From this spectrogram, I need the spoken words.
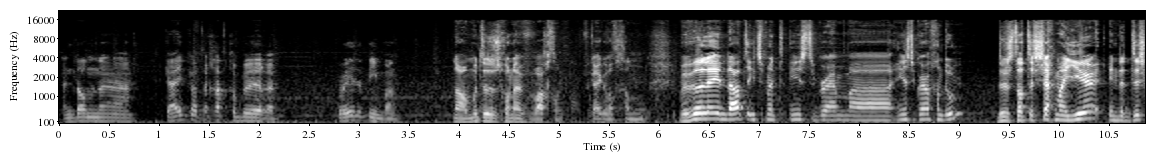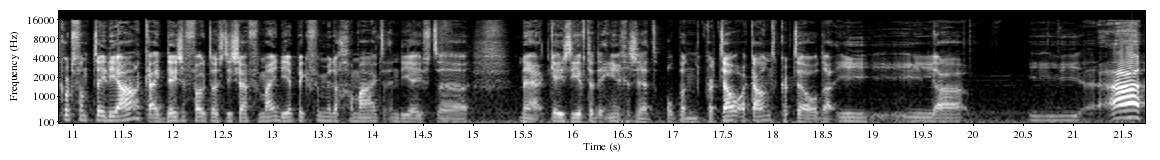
En dan eh, kijken wat er gaat gebeuren. Ik weet het niet, man. Nou, we moeten dus gewoon even wachten. Even kijken wat we gaan doen. We willen inderdaad iets met Instagram, eh, Instagram gaan doen. Dus dat is zeg maar hier in de Discord van TDA. Kijk, deze foto's die zijn van mij. Die heb ik vanmiddag gemaakt. En die heeft, eh, nou ja, Kees die heeft er erin gezet op een kartel-account. Kartel, daar, Ila... Ah,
